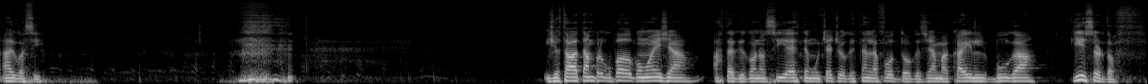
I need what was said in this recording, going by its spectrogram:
Algo así. y yo estaba tan preocupado como ella hasta que conocí a este muchacho que está en la foto, que se llama Kyle Buga Giserdorf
